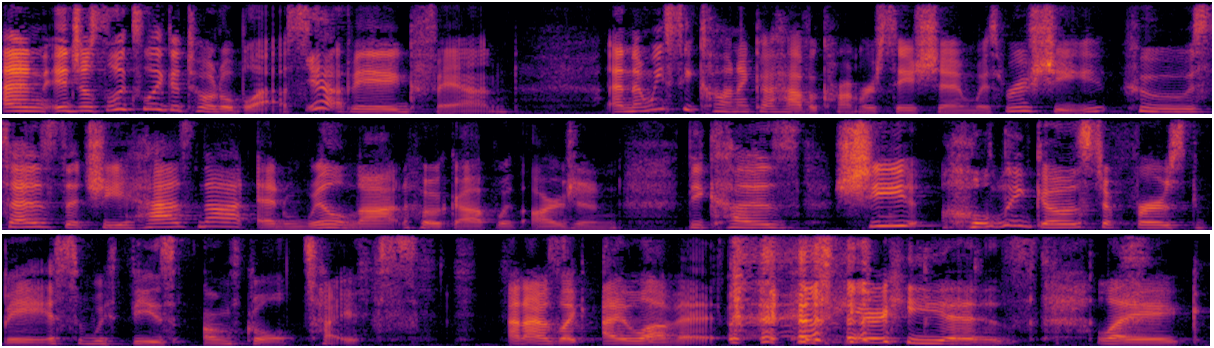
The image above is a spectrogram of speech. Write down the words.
and it just looks like a total blast. Yeah. Big fan. And then we see Kanika have a conversation with Rushi, who says that she has not and will not hook up with Arjun because she only goes to first base with these uncle types. And I was like, I love it. Because here he is, like,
